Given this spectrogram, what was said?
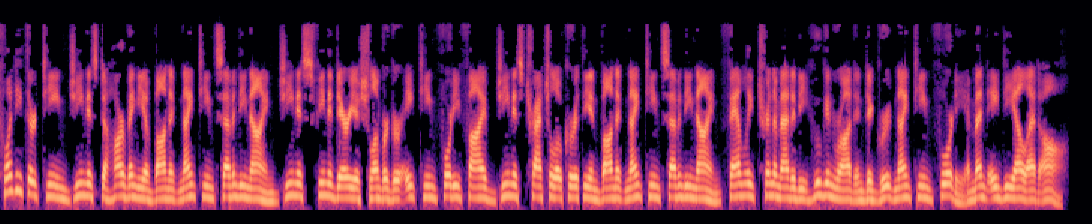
2013 Genus de Harvengia Bonnet 1979 Genus Sphenoderia Schlumberger 1845 Genus Trachelocorythion Bonnet 1979 Family Trinematidae Hoogenraad and de Groot 1940 Amend ADL et al.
